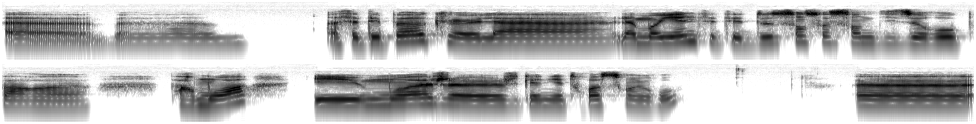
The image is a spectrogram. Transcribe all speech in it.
bah, à cette époque, la, la moyenne c'était 270 euros par par mois et moi je, je gagnais 300 euros. Euh,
